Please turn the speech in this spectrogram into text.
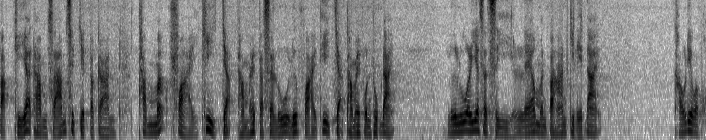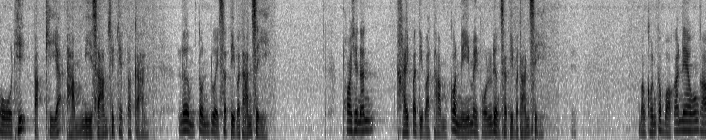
ปักขียธรรม 37 ประการ ธรรมะฝ่ายที่จะทำให้ตัดสรู้หรือฝ่ายที่จะทำให้พ้นทุกข์ได้ หรือรู้อริยสัจสี่แล้วมันประหารกิเลสได้ เขาเรียกว่าโพธิปักขียธรรมมี 37 ประการ เริ่มต้นด้วยสติปัฏฐานสี่เพราะฉะนั้นใครปฏิบัติธรรมก็หนีไม่พ้นเรื่องสติปัฏฐานสี่ บางคนก็บอกว่าแนวของเขา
